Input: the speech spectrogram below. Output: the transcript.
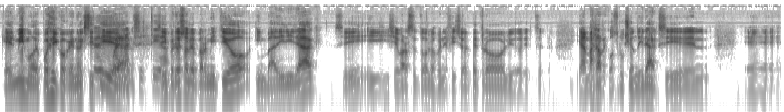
que él mismo después dijo que no existían. no existía. ¿sí? Pero eso le permitió invadir Irak ¿sí? y llevarse todos los beneficios del petróleo, etcétera Y además la reconstrucción de Irak, ¿sí? El, eh,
